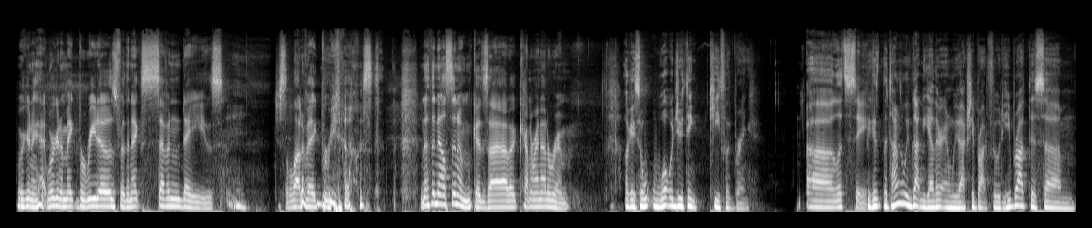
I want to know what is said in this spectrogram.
We're gonna we're gonna make burritos for the next seven days. Just a lot of egg burritos. Nothing else in them because I kind of ran out of room. okay, so what would you think Keith would bring? Uh, let's see. Because the times that we've gotten together and we've actually brought food, he brought this. Um,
